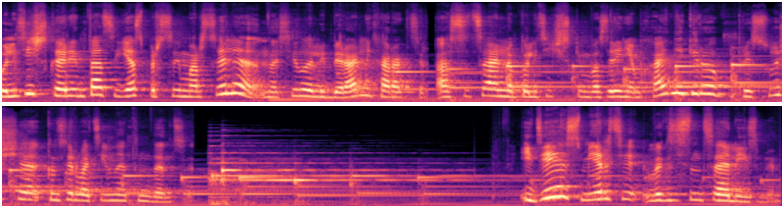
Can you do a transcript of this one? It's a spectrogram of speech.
Политическая ориентация Ясперса и Марселя носила либеральный характер, а социально-политическим воззрениям Хайдегера присуща консервативная тенденция. Идея смерти в экзистенциализме.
